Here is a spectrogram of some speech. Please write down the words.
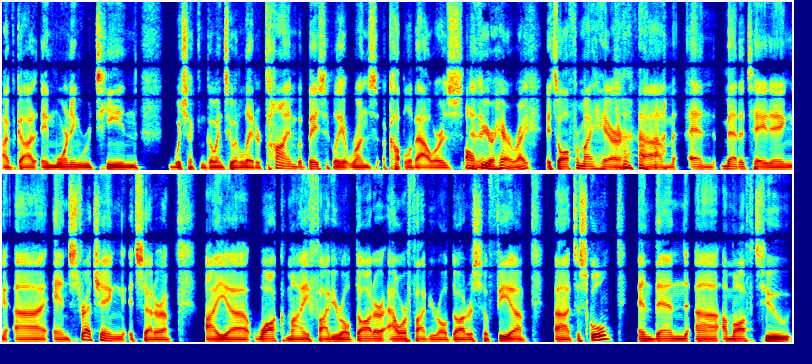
I've got a morning routine, which I can go into at a later time, but basically it runs a couple of hours. All for it- your hair, right? It's all for my hair um, and meditating uh, and stretching, etc. I uh, walk my five-year-old daughter, our five-year-old daughter Sophia, uh, to school, and then uh, I'm off to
